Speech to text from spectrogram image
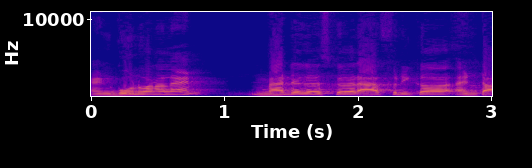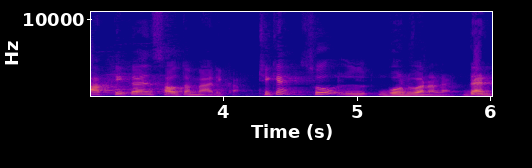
and Gondwana land Madagascar Africa Antarctica and South America है so Gondwana land then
